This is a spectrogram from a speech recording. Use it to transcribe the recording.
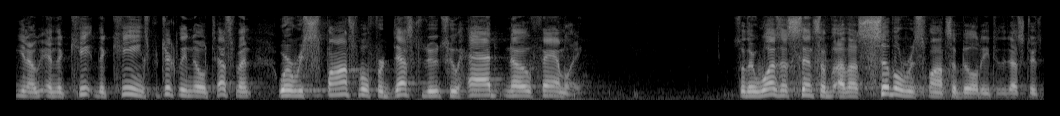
you know, in the, the kings, particularly in the Old Testament, were responsible for destitutes who had no family. So there was a sense of, of a civil responsibility to the destitutes.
